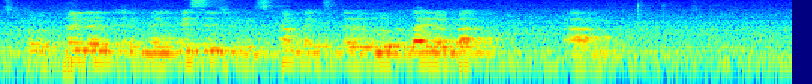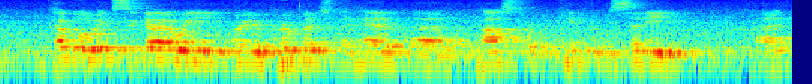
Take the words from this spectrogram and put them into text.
just put a pin in, in that message and let's come back to that a little bit later. But um, a couple of weeks ago, we, we were privileged to have uh, the pastor of the Kingdom City uh,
